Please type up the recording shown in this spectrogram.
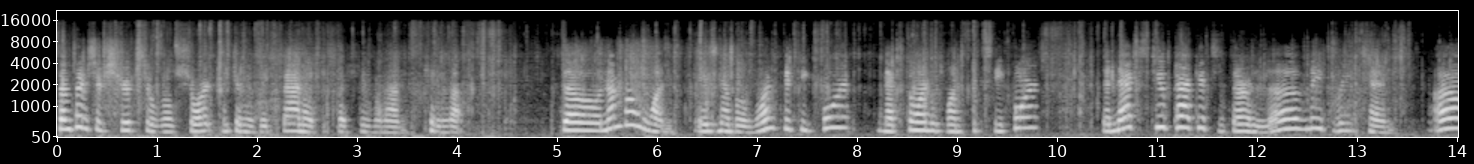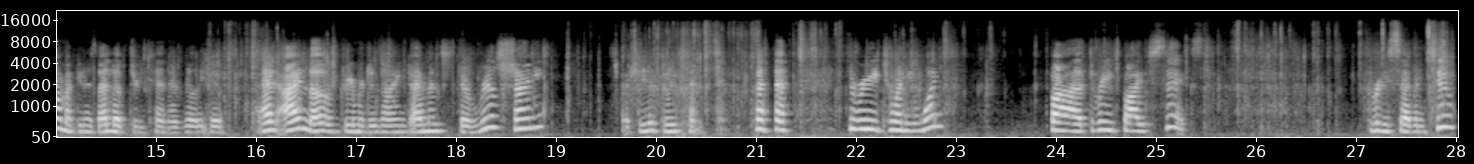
sometimes their strips are real short, which I'm a big fan of, especially when I'm kitting up. So number one is number 154. Next one is 164. The next two packets is our lovely 310. Oh my goodness, I love 310. I really do. And I love Dreamer Design diamonds. They're real shiny, especially the 310s. 321, 5, 356, 372,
